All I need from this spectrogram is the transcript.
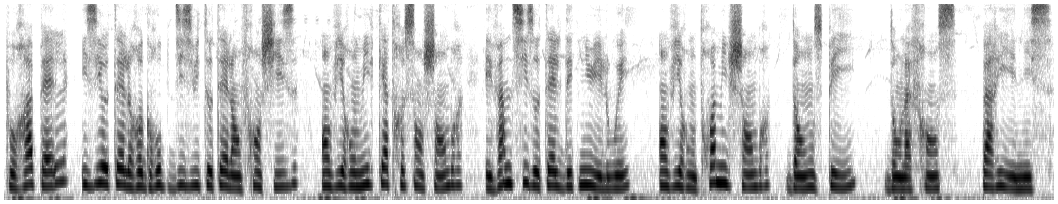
Pour rappel, Easy Hotel regroupe 18 hôtels en franchise, environ 1400 chambres, et 26 hôtels détenus et loués, environ 3000 chambres, dans 11 pays, dont la France, Paris et Nice.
